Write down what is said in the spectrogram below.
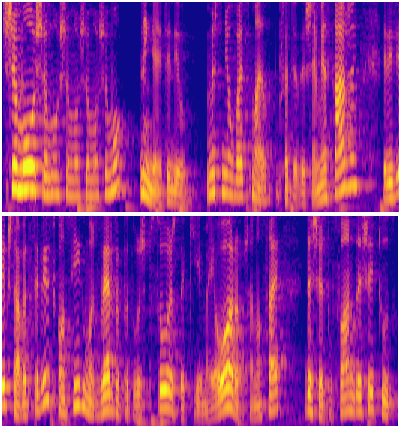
Chamou, chamou, chamou, chamou, chamou, ninguém atendeu, mas tinha um voicemail. Portanto, eu deixei mensagem a dizer que gostava de saber se consigo uma reserva para duas pessoas daqui a meia hora, já não sei. Deixei o telefone, deixei tudo.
